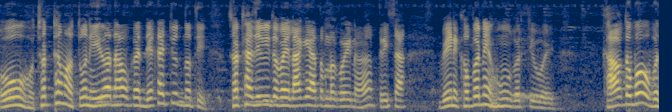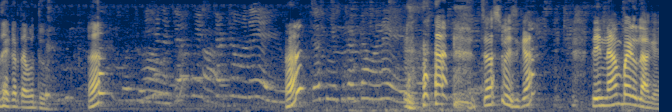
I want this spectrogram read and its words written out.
ઓહો, છઠ્ઠામાં તો ને હીરા થાવ કઈ દેખાતું જ નથી. છઠ્ઠા જેવી તો ભાઈ લાગે આ તમને કોઈને ત્રીસા. બેને ખબર નહીં હું કરતી હોય. ખાવ તો બહુ બધા કરતા વધુ. હા? હા. ચશ્મીશ કા? તે નામ પાડ્યું લાગે.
